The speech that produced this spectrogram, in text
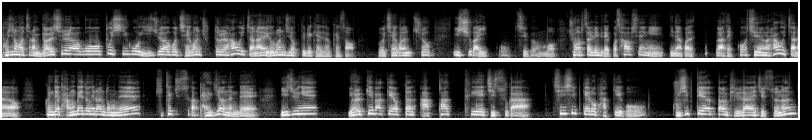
보시는 것처럼 멸실을 하고 부시고 이주하고 재건축들을 하고 있잖아요. 이런 지역들이 계속해서 그리고 재건축 이슈가 있고 지금 뭐 조합 설립이 됐고 사업 시행이 인하가 됐고 진행을 하고 있잖아요. 근데 방배동이라는 동네에 주택 지수가 100이었는데 이 중에 10개밖에 없던 아파트의 지수가 70개로 바뀌고 90개였던 빌라의 지수는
